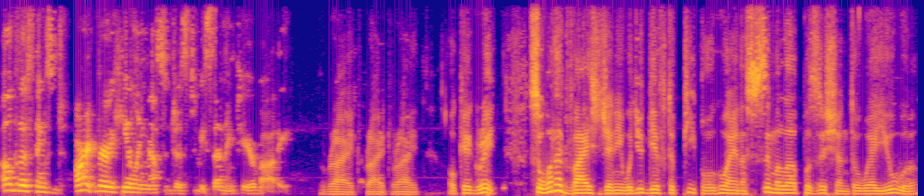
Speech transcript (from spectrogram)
All of those things aren't very healing messages to be sending to your body. Right, right, right. Okay, great. So, what advice, Jenny, would you give to people who are in a similar position to where you were?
